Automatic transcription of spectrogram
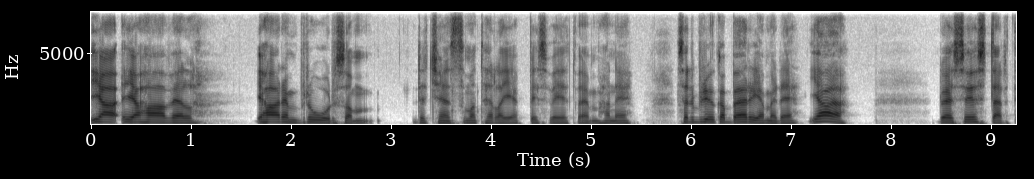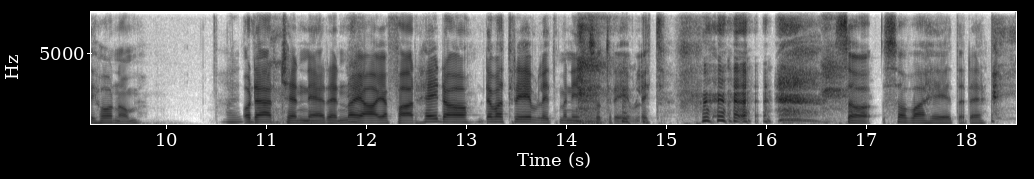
Jag, jag har väl jag har en bror som det känns som att hela Jeppis vet vem han är. Så det brukar börja med det. Ja, du är syster till honom. Och där känner jag den. Nåja, jag far. Hej då. Det var trevligt, men inte så trevligt. så, så vad heter det?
